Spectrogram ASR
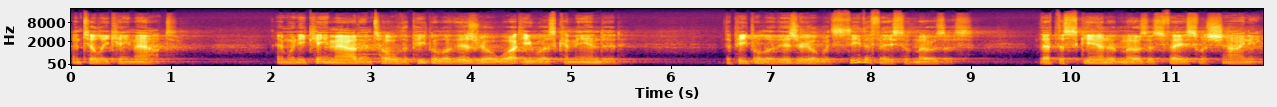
until he came out. And when he came out and told the people of Israel what he was commanded, the people of Israel would see the face of Moses, that the skin of Moses' face was shining.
